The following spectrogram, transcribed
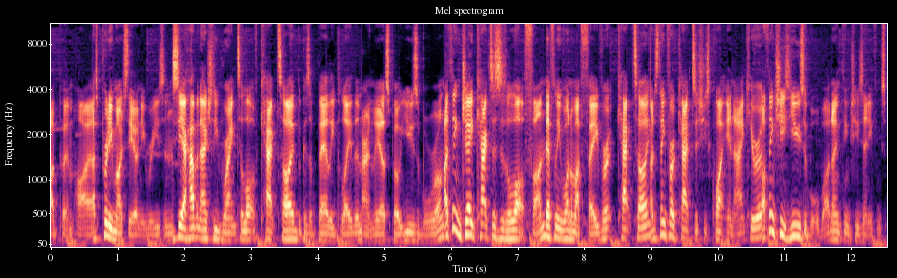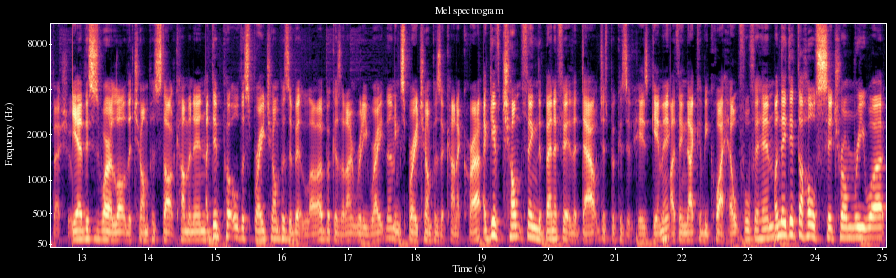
I'd put him higher. That's pretty much the only reason. See, I haven't actually ranked a lot of cacti because I barely play them. Apparently, I spelled usable wrong. I think Jade Cactus is a lot of fun. Definitely one of my favorite cacti. I just think for a cactus, she's quite inaccurate. I think she's usable, but I don't think she's anything special. Yeah, this is where a lot of the chompers start coming in. I did put all the spray chompers a bit lower because I don't really rate them. I think spray chompers are kind of crap. I give Chomp Thing the benefit of the doubt just because of his gimmick. I think that could be quite helpful for him. When they did the whole Citron rework,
